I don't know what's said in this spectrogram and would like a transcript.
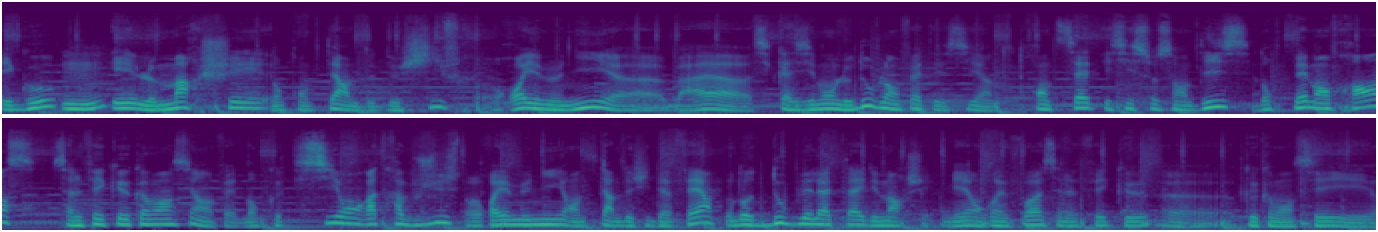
égaux. Mhm. Et le marché, donc en termes de, de chiffres, au Royaume-Uni, euh, bah, c'est quasiment le double en fait. Ici, entre 37 et 670. Donc même en France, ça ne fait que commencer en fait. Donc si on rattrape juste le Royaume-Uni en termes de chiffre d'affaires, on doit doubler la taille du marché. Mais encore une fois, ça ne fait que, euh, que commencer et euh,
